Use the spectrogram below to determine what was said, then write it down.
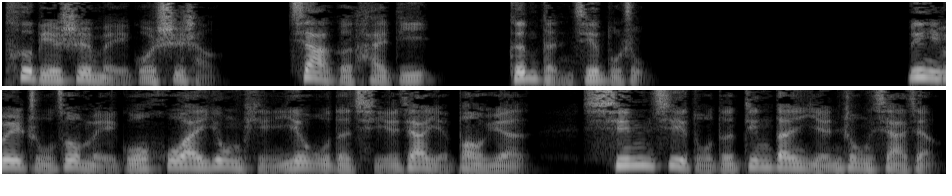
特别是美国市场价格太低，根本接不住。另一位主做美国户外用品业务的企业家也抱怨，新季度的订单严重下降。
